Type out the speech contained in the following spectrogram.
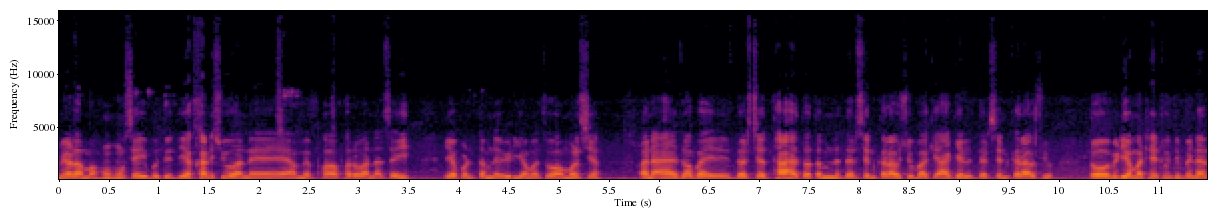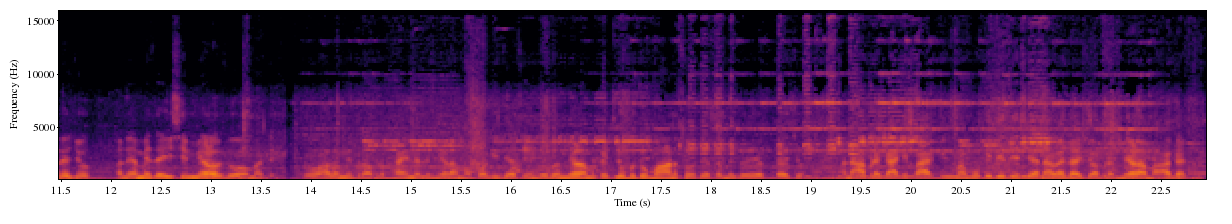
મેળામાં હું હું છે એ બધું દેખાડીશું અને અમે ફરવાના છીએ એ પણ તમને વિડીયોમાં જોવા મળશે. અને જો ભાઈ દર્શન થાય તો તમને દર્શન કરાવશું, બાકી આગેલે દર્શન કરાવશું. તો વિડીયોમાં ઠેઠ સુધી બિના રહેજો અને અમે જઈએ છીએ મેળો જોવા માટે. તો હાલો મિત્રો, આપણે ફાઇનલી મેળામાં પગી ગયા છીએ. ને મેળામાં કેટલું બધું માણસો છે, તમે જોઈ શકતા છો અને આપણે ગાડી પાર્કિંગમાં મૂકી દીધી છે અને હવે જઈશું આપણે મેળામાં આગળ.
